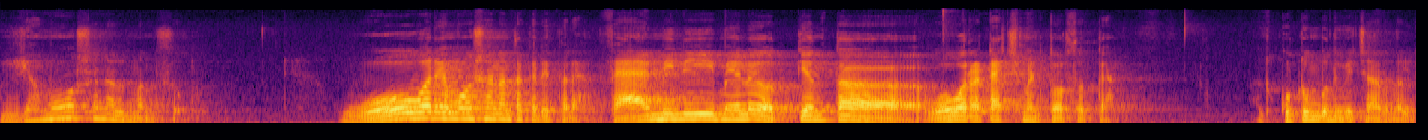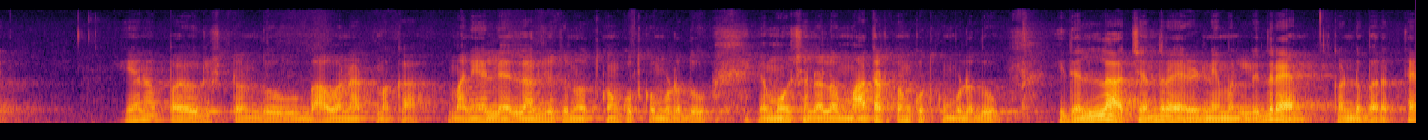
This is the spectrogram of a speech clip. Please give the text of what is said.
ಎಮೋಷನಲ್ ಮನಸ್ಸು. ಓವರ್ ಎಮೋಷನ್ ಅಂತ ಕರೀತಾರೆ. ಫ್ಯಾಮಿಲಿ ಮೇಲೆ ಅತ್ಯಂತ ಓವರ್ ಅಟ್ಯಾಚ್ಮೆಂಟ್ ತೋರಿಸುತ್ತೆ. ಅದು ಕುಟುಂಬದ ವಿಚಾರದಲ್ಲಿ. ಏನಪ್ಪ ಇವ್ರು ಇಷ್ಟೊಂದು ಭಾವನಾತ್ಮಕ? ಮನೆಯಲ್ಲಿ ಎಲ್ಲರ ಜೊತೆ ಹೊತ್ಕೊಂಡು ಕುತ್ಕೊಂಡ್ಬಿಡೋದು ಎಮೋಷನಲಾಗಿ ಮಾತಾಡ್ಕೊಂಡು ಕುತ್ಕೊಂಡ್ಬಿಡೋದು, ಇದೆಲ್ಲ ಚಂದ್ರ ಎರಡನೇ ಮನೇಲಿದ್ದರೆ ಕಂಡುಬರುತ್ತೆ.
